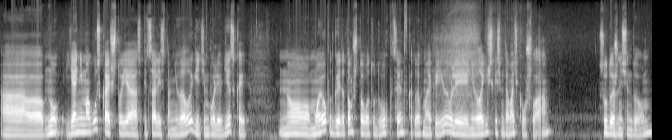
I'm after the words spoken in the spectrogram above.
А, ну, я не могу сказать, что я специалист в неврологии, тем более в детской, но мой опыт говорит о том, что вот у двух пациентов, которых мы оперировали, неврологическая симптоматика ушла, судорожный синдром,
